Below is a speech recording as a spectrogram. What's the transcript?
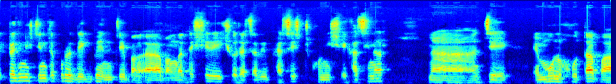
একটা জিনিস চিন্তা করে দেখবেন যে বাংলাদেশের এই স্বৈরাচারী ফ্যাসিস্ট খুনি শেখ হাসিনার যে মূল হোতা বা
